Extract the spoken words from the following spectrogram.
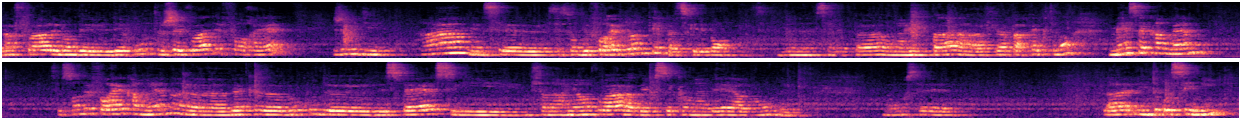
Parfois, le long des, des routes, je vois des forêts. Je me dis, ah, mais ce sont des forêts plantées parce que, bon, pas, on n'arrive pas à faire parfaitement, mais c'est quand même, ce sont des forêts quand même euh, avec euh, beaucoup d'espèces et ça n'a rien à voir avec ce qu'on avait avant. donc c'est l'hydrocémie, euh,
